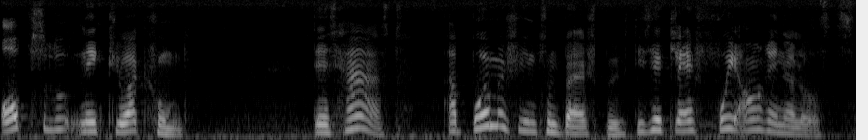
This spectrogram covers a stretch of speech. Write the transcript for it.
absolut nicht klarkommt. Das heißt, eine Bohrmaschine zum Beispiel, die sich gleich voll anrennen lässt.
